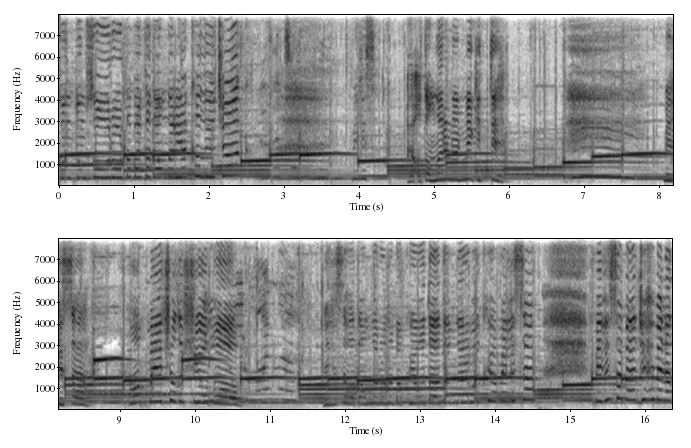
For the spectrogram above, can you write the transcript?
Tum tum sahur orada bak adamları yakalayacak. Melisa. Ay adamların önüne gitti. Melisa. Ne yapmaya çalışıyor bu? Melisa adamlar ona bakıyor, o da adamlara bakıyor Melisa. Melisa bence hemen adamlara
